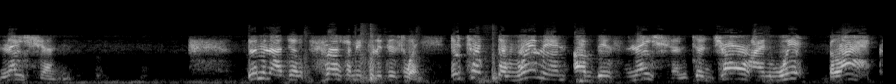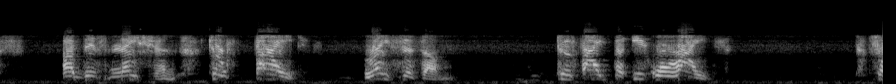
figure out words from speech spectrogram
nation. Let me not just, first let me put it this way. It took the women of this nation to join with blacks of this nation to fight racism, to fight the equal rights, so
